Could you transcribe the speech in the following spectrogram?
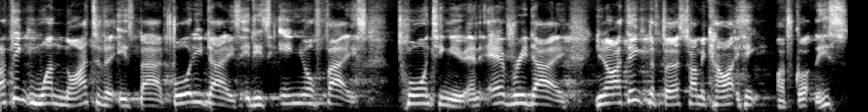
I think one night of it is bad. 40 days, it is in your face, taunting you. And every day, you know, I think the first time you come out, you think, I've got this.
